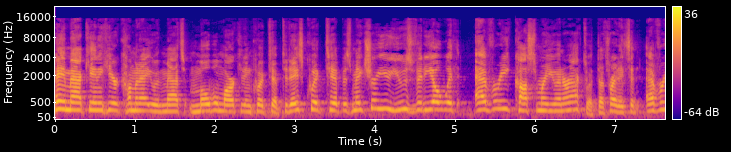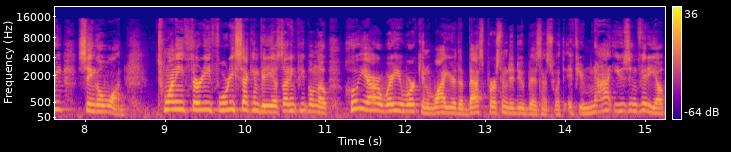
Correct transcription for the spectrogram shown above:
Hey, Matt Canning here, coming at you with Matt's mobile marketing quick tip. Today's quick tip is make sure you use video with every customer you interact with. That's right, I said every single one. 20, 30, 40 second videos letting people know who you are, where you work, and why you're the best person to do business with. If you're not using video,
